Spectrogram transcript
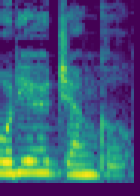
Audio Jungle.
